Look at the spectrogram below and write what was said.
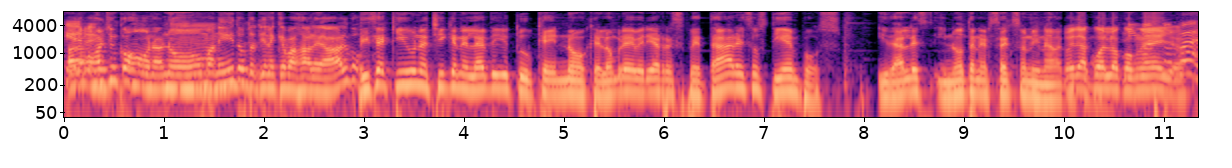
A lo mejor sin cojones. No, manito, usted tiene que bajarle algo. Dice aquí una chica en el live de YouTube que no, que el hombre debería respetar esos tiempos y darles y no tener sexo ni nada. Estoy de acuerdo con ella.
